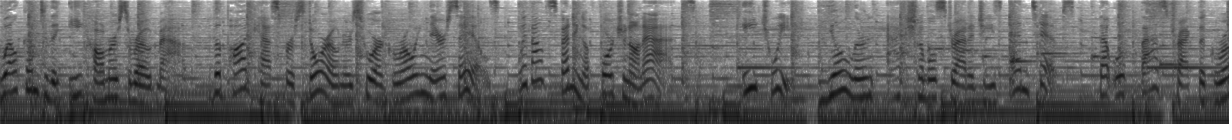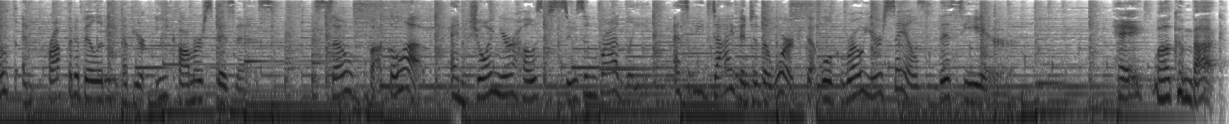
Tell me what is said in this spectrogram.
Welcome to the e-commerce roadmap, the podcast for store owners who are growing their sales without spending a fortune on ads. Each week, you'll learn actionable strategies and tips that will fast track the growth and profitability of your e-commerce business. So buckle up and join your host Susan Bradley as we dive into the work that will grow your sales this year. Hey, welcome back.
